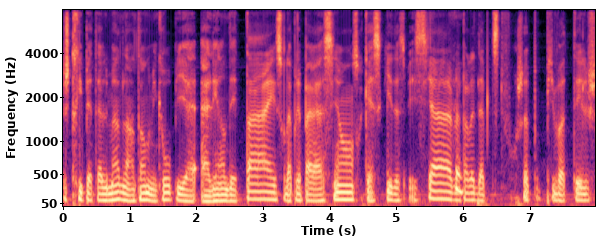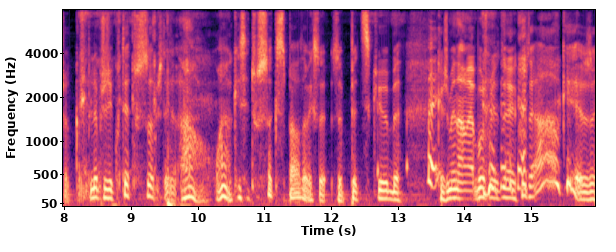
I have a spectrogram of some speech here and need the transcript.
je tripais tellement de l'entendre au micro, puis aller en détail sur la préparation, sur qu'est-ce qui est de spécial. Elle parlait de la petite fourchette pour pivoter le chocolat. Puis là, puis j'écoutais tout ça. puis j'étais là, ah, ouais, ok, c'est tout ça qui se passe avec ce, ce petit cube que je mets dans ma bouche. Puis d'un coup, ah, ok. Je,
